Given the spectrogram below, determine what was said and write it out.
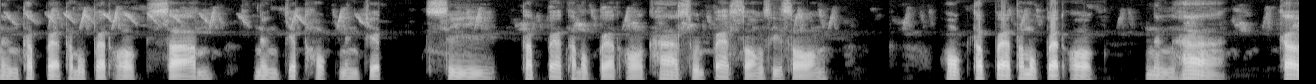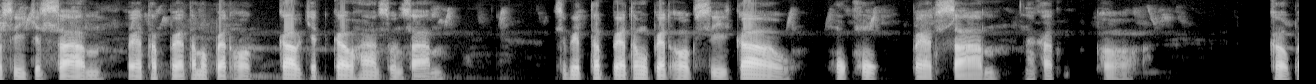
1ทับ8ทับ68ออก3 176 17 4ทับ8ทับ68ออก508 242 6ทับ8ทับ68ออก15 9473 8ทับ8ทับ68ออก 979503 11ทับ8ทับ68ออก496683นะครับก็เข้าไป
